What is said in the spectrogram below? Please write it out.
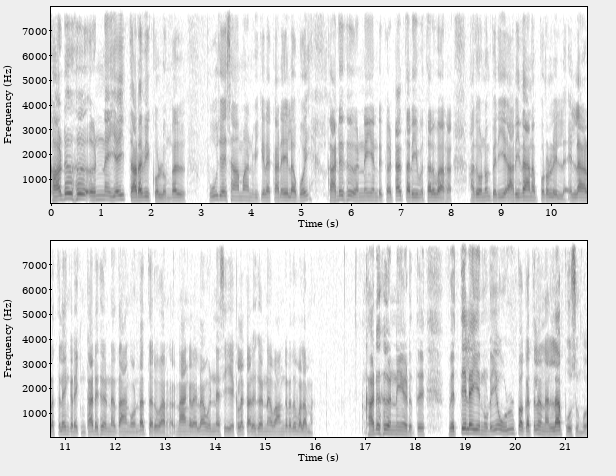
கடுகு எண்ணெயை தடவி கொள்ளுங்கள். பூஜை சாமான் விற்கிற கடையில் போய் கடுகு எண்ணெய் என்று கேட்டால் தரி தருவார்கள். அது ஒன்றும் பெரிய அரிதான பொருள் இல்லை. எல்லா இடத்துலையும் கிடைக்கும். கடுகு எண்ணெய் தாங்க தருவார்கள். நாங்கள் எல்லாம் எண்ணெய் செய்யக்கல கடுகு எண்ணெய் வாங்குறது வளமை கடுகு எண்ணெயை எடுத்து வெத்திலையினுடைய உள்பக்கத்தில் நல்லா பூசுங்கோ.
